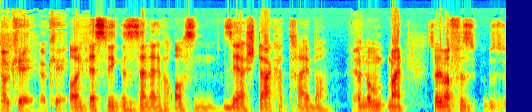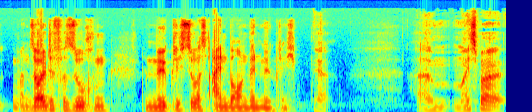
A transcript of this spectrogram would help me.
Okay, okay. Und deswegen ist es halt einfach auch so ein sehr starker Treiber. Ja. Und man, sollte mal man sollte versuchen, möglichst sowas einbauen, wenn möglich. Ja. Ähm, manchmal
